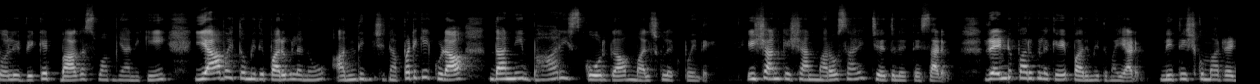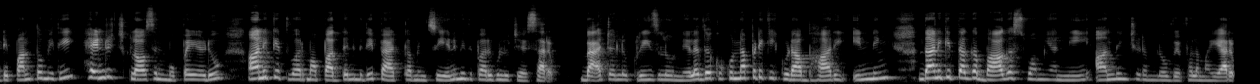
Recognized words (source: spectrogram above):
తొలి వికెట్ భాగస్వామ్యానికి యాభై తొమ్మిది పరుగులను అందించినప్పటికీ కూడా దాన్ని భారీ స్కోర్గా మలుచుకోలేకపోయింది. ఇషాన్ కిషాన్ మరోసారి చేతులెత్తేశాడు. రెండు పరుగులకే పరిమితమయ్యాడు. నితీష్ కుమార్ రెడ్డి పంతొమ్మిది హెన్రిచ్ క్లాసన్ ముప్పై ఏడు అనికేత్ వర్మ పద్దెనిమిది ప్యాట్ కమిన్స్ ఎనిమిది పరుగులు చేశారు. బ్యాటర్లు క్రీజులో నిలదొక్కున్నప్పటికీ కూడా భారీ ఇన్నింగ్ దానికి తగ్గ భాగస్వామ్యాన్ని అందించడంలో విఫలమయ్యారు.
